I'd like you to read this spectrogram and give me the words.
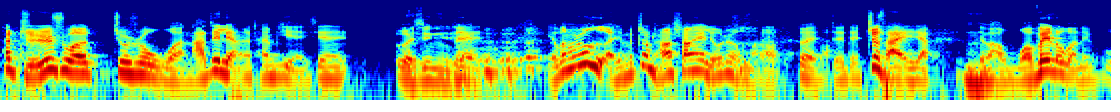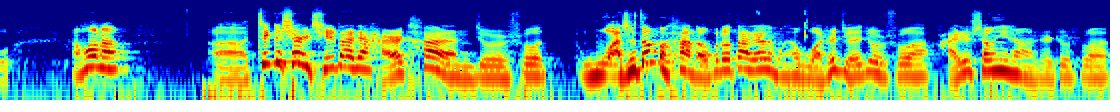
它只是说，就是我拿这两个产品先恶心你一下。对，也不能说恶心吧，正常商业流程嘛啊。对对对，制裁一下，嗯对吧？我为了我那步，然后呢，呃，这个事儿其实大家还是看，就是说，我是这么看的，我不知道大家怎么看。我是觉得就是说，还是生意上的事儿，就是说，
